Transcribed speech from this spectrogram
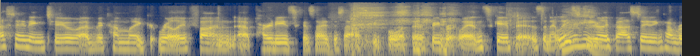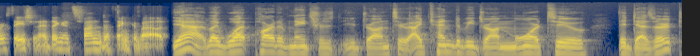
fascinating too. I've become like really fun at parties because I just ask people what their favorite landscape is. And at least it's a really fascinating conversation. I think it's fun to think about. Yeah, like what part of nature you're you drawn to? I tend to be drawn more to the desert.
